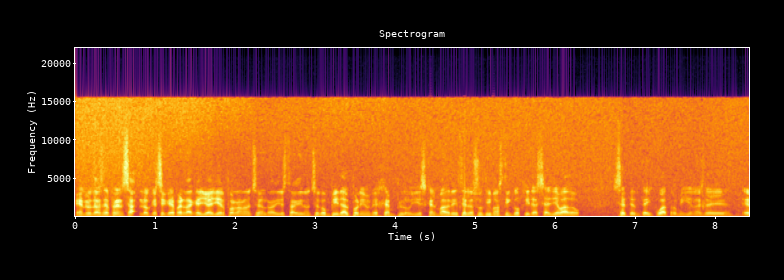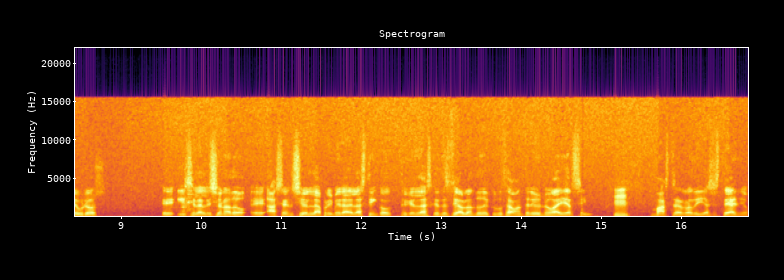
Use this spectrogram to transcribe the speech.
en ruedas de prensa. Lo que sí que es verdad que yo ayer por la noche en el Radio Estadio Noche con Pidal ponía un ejemplo, y es que el Madrid en las últimas cinco giras se ha llevado 74 millones de euros y se le ha lesionado Asensio en la primera de las cinco de las que te estoy hablando de cruzado anterior en Nueva Jersey, mm. más tres rodillas este año.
